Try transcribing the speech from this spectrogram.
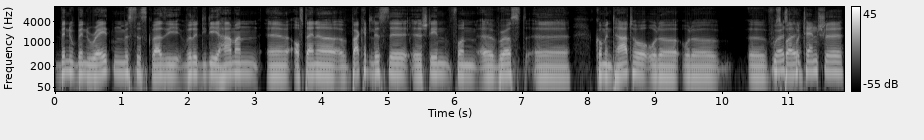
wenn du wenn du raten müsstest, quasi würde Didi Hamann äh, auf deiner Bucketliste äh, stehen von äh, Worst äh, Kommentator oder oder äh, Worst Fußball? Potential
